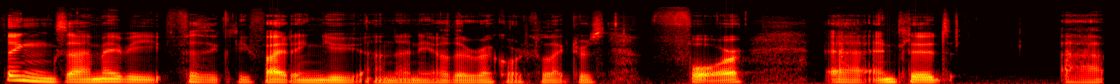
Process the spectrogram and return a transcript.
Things I may be physically fighting you and any other record collectors for uh, include uh,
